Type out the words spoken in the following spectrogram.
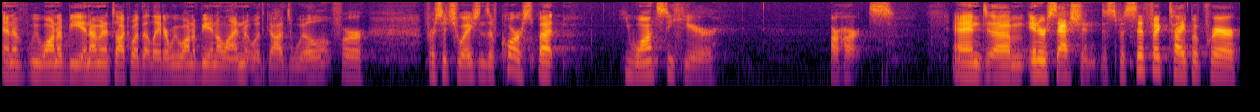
And if we want to be, and I'm going to talk about that later, we want to be in alignment with God's will for, for situations, of course, but He wants to hear our hearts. And um, intercession, the specific type of prayer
